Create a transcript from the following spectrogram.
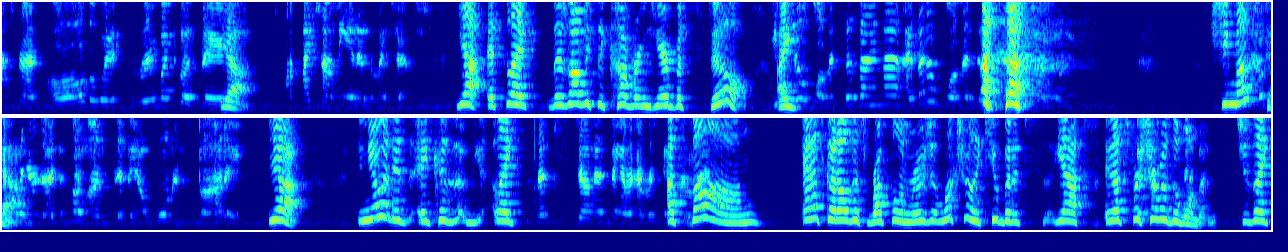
ass crack all the way through my pussy, Yeah. up my tummy, and into my tits. Yeah, it's like there's obviously covering here, but still. You I- think a woman designed that? I bet a woman designed that. she must have. I just love unzipping a woman's body. Yeah. You know what? It's because like That's the dumbest thing I've ever seen. a thong, and it's got all this ruffle and rouge. It looks really cute, but it's yeah, that's for sure was a woman. She's like,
